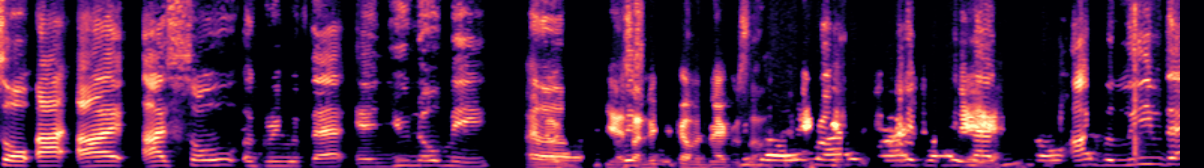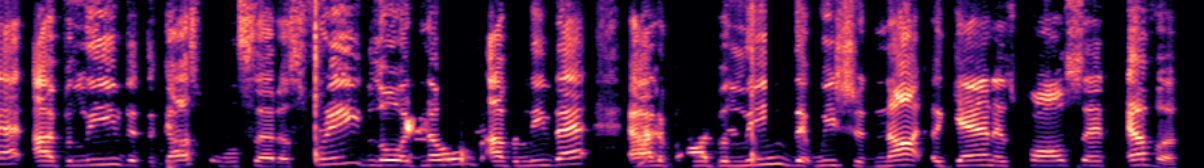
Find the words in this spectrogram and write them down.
So I I I so agree with that. And you know me. I know. Uh, you- yes, I knew you're coming back with You something. know, right, right, right. Yeah. Now, you know, I believe that. I believe that the gospel will set us free. Lord knows, I believe that. And I, I believe that we should not, again, as Paul said, ever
